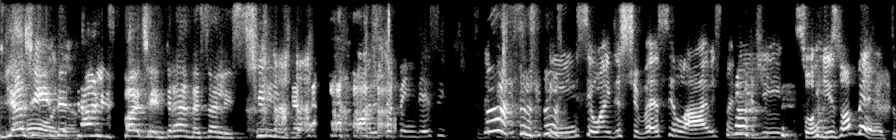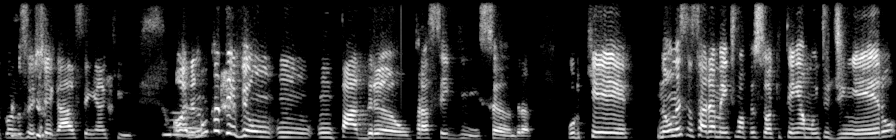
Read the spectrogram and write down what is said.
Viagem Olha, em detalhes pode entrar nessa listinha? Olha, se dependesse, se dependesse de mim, se eu ainda estivesse lá, eu estaria de sorriso aberto quando vocês chegassem aqui. Olha, nunca teve um, um, um padrão para seguir, Sandra, porque não necessariamente uma pessoa que tenha muito dinheiro,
